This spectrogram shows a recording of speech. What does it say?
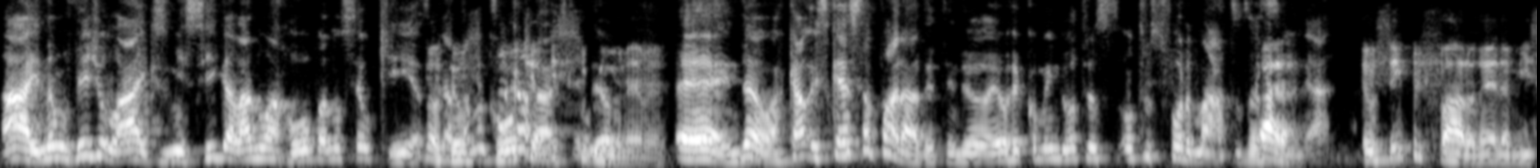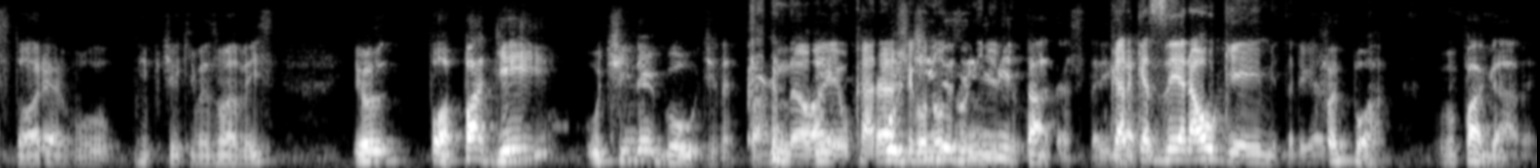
ah, e não vejo likes, me siga lá no arroba não sei o quê. Não, tem uns coach absurdo, né? É, não, esquece essa parada, entendeu? Eu recomendo outros, outros formatos, assim, Cara, né? eu sempre falo, né, da minha história, vou repetir aqui mais uma vez. Eu, pô, paguei o Tinder Gold, né? não, aí o cara chegou no outro nível. Tá o cara quer zerar o game, tá ligado? Foi, porra, vou pagar, velho.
